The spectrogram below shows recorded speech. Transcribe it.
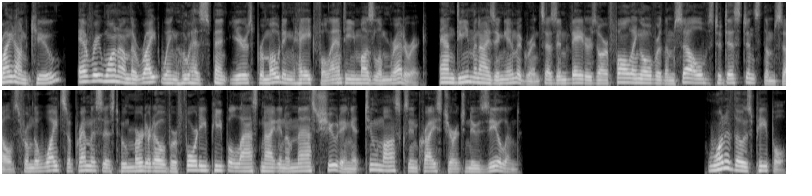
Right on cue, everyone on the right wing who has spent years promoting hateful anti-Muslim rhetoric and demonizing immigrants as invaders are falling over themselves to distance themselves from the white supremacist who murdered over 40 people last night in a mass shooting at two mosques in Christchurch, New Zealand. One of those people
